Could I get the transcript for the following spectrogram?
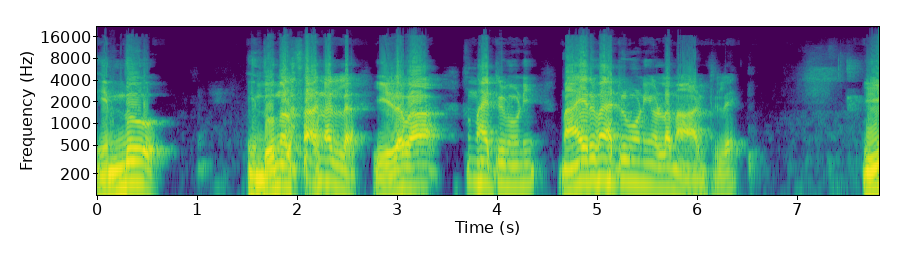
ഹിന്ദു ഹിന്ദു എന്നുള്ള സാധനമല്ല ഈഴവ മാട്രിമോണി നായർ മാട്രിമോണി ഉള്ള നാട്ടിലെ ഈ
